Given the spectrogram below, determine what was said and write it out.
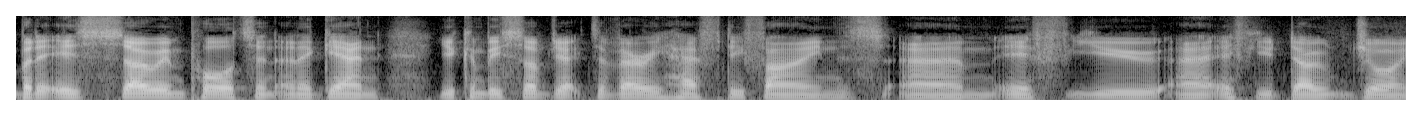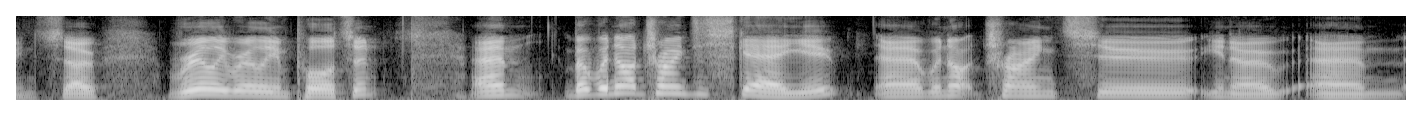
but it is so important. And again, you can be subject to very hefty fines um, if you uh, if you don't join. So really, really important. Um, but we're not trying to scare you. Uh, we're not trying to you know um,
